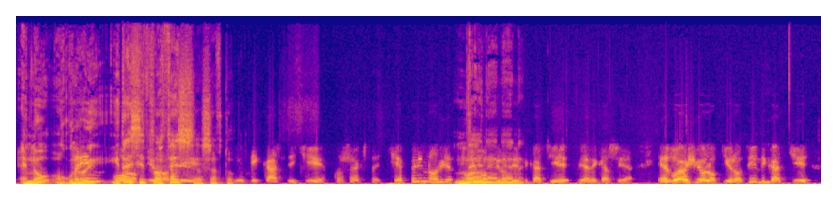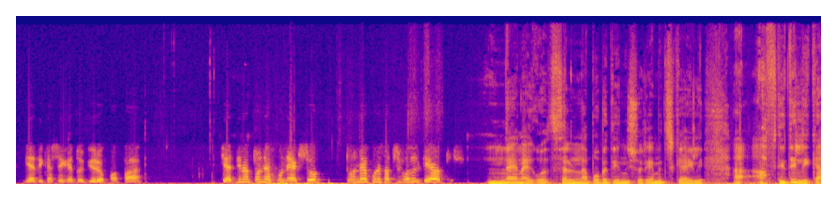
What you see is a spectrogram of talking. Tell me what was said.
ενώ ο Γνωρί ήταν στι προθέσει σας αυτό. Η δικαστική, προσέξτε, και πριν ολοι... ναι, ναι, ολοκληρωθεί ναι, ναι. η δικαστική διαδικασία. Εδώ έχει ολοκληρωθεί η δικαστική διαδικασία για τον κύριο Παπά και αντί να τον έχουν έξω, τον έχουν στα ψηφοδέλτια τους. Ναι, ναι, εγώ θέλω να πω με την ιστορία με τη Σκαίλη. αυτή τελικά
